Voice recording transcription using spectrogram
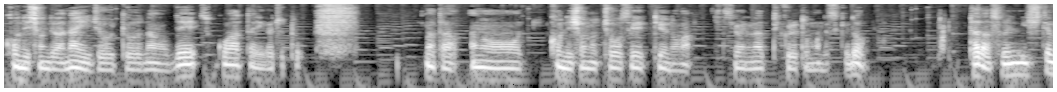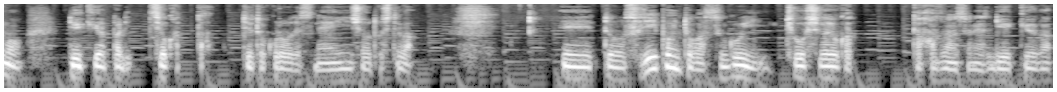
コンディションではない状況なので、そこあたりがちょっと、また、あのー、コンディションの調整っていうのが必要になってくると思うんですけど、ただそれにしても、琉球やっぱり強かったっていうところですね、印象としては。えっ、ー、と、スリーポイントがすごい調子が良かったはずなんですよね、琉球が。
